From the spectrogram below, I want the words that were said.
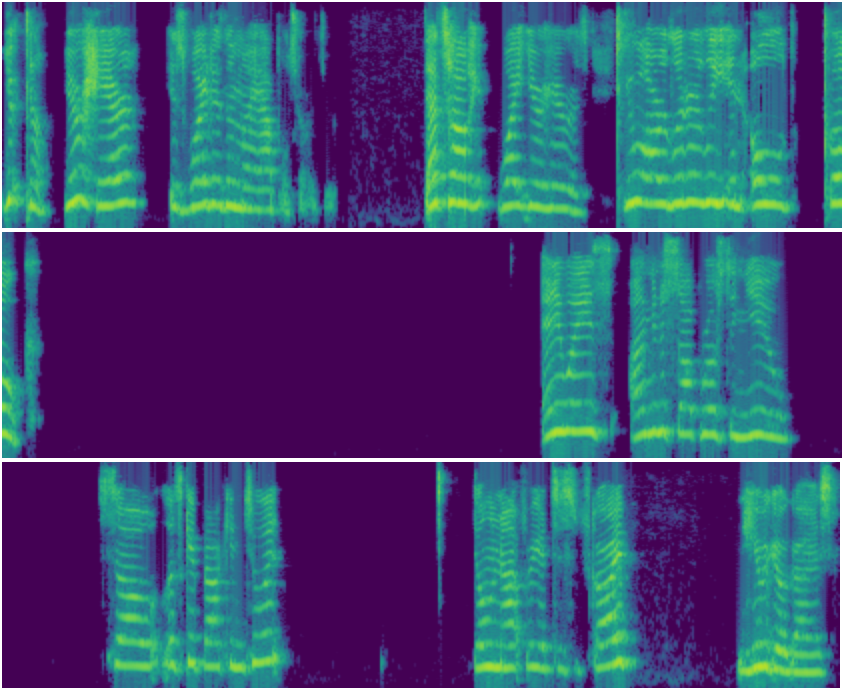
You, no, your hair is whiter than my Apple charger. That's how white your hair is. You are literally an old folk. Anyways, I'm gonna stop roasting you. So let's get back into it. Do not not forget to subscribe. And here we go, guys.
